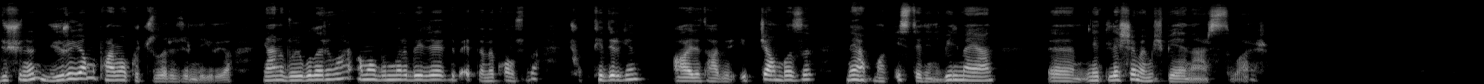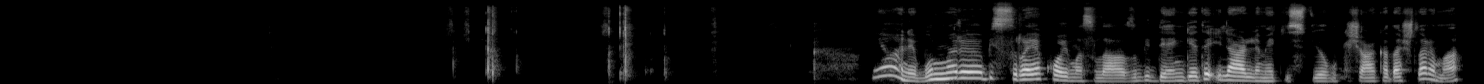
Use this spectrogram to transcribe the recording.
düşünün yürüyor ama parmak uçları üzerinde yürüyor. Yani duyguları var ama bunları belirledip etmeme konusunda çok tedirgin, adeta bir ip cambazı, ne yapmak istediğini bilmeyen, netleşememiş bir enerjisi var. Yani bunları bir sıraya koyması lazım. Bir dengede ilerlemek istiyor bu kişi arkadaşlar ama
